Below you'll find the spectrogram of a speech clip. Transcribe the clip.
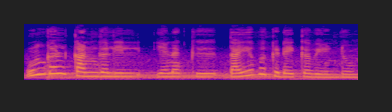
உங்கள் கண்களில் எனக்கு தயவு கிடைக்க வேண்டும்.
